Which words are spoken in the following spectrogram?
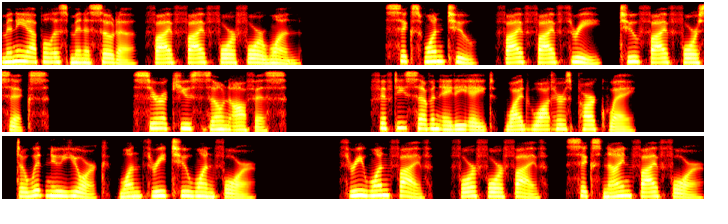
Minneapolis, Minnesota 55441. 612-553-2546. Syracuse Zone Office. 5788 Widewaters Parkway. DeWitt, New York 13214. 315-445-6954.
